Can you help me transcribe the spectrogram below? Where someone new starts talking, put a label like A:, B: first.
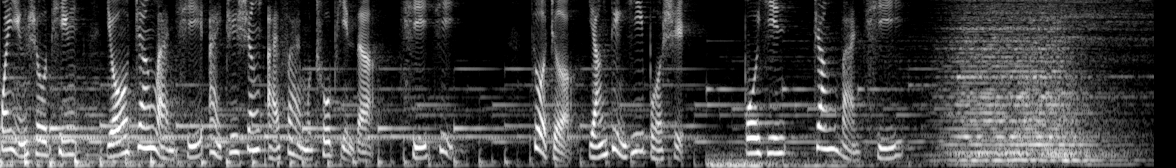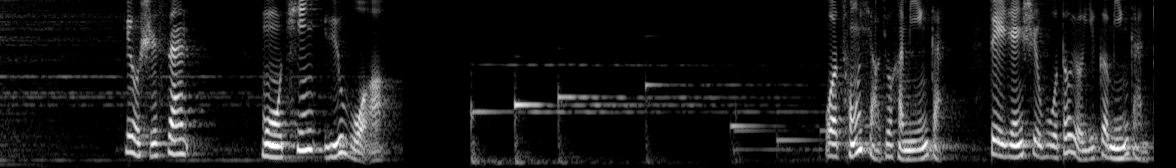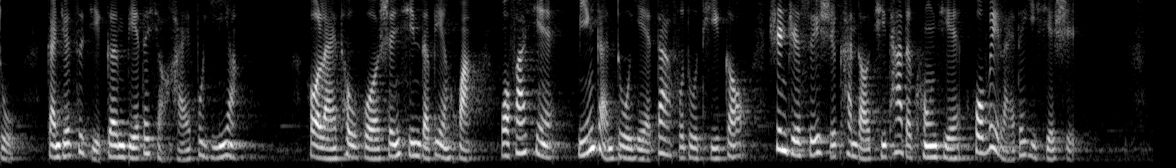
A: 欢迎收听由张晚琪爱之声 FM 出品的《奇迹》，作者杨定一博士，播音张晚琪。六十三，母亲与我。我从小就很敏感，对人事物都有一个敏感度。感觉自己跟别的小孩不一样。后来透过身心的变化，我发现敏感度也大幅度提高，甚至随时看到其他的空间或未来的一些事。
